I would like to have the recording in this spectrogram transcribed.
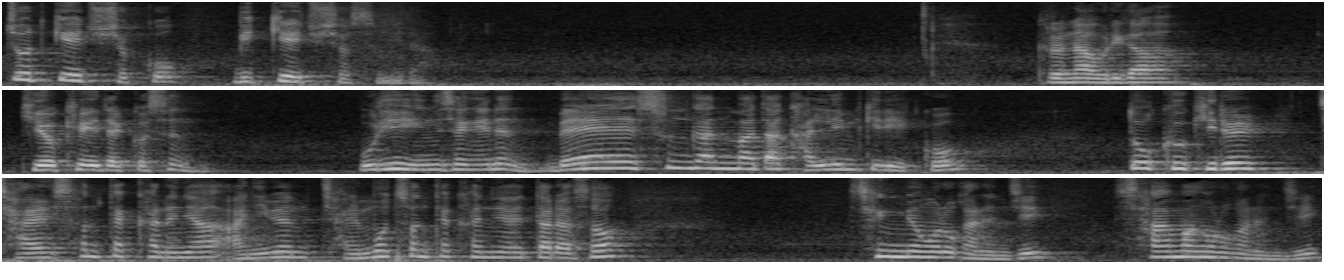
쫓게 해주셨고, 믿게 해주셨습니다. 그러나 우리가 기억해야 될 것은 우리 인생에는 매 순간마다 갈림길이 있고 또 그 길을 잘 선택하느냐 아니면 잘못 선택하느냐에 따라서 생명으로 가는지 사망으로 가는지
